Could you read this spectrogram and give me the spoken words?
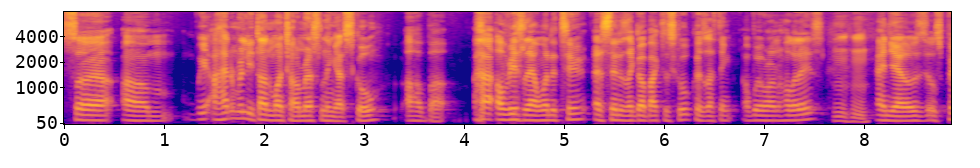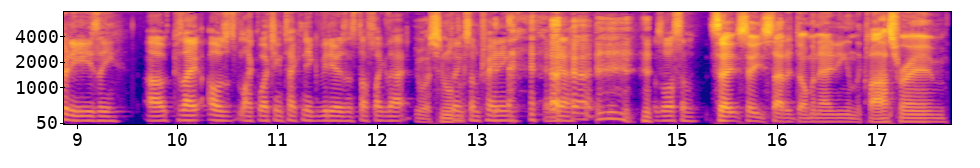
So um, we I hadn't really done much arm wrestling at school, uh, but obviously I wanted to as soon as I got back to school because I think we were on holidays, mm-hmm. and yeah, it was it was pretty easy because I, I was like watching technique videos and stuff like that, You're watching all doing the- some training. and yeah, it was awesome. So so you started dominating in the classroom.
